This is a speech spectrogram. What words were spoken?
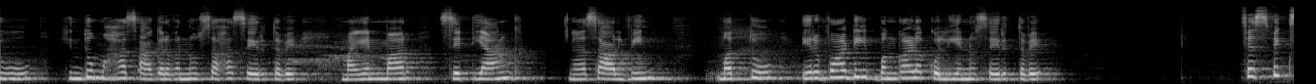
ಇವು ಹಿಂದೂ ಮಹಾಸಾಗರವನ್ನು ಸಹ ಸೇರುತ್ತವೆ. ಮಯನ್ಮಾರ್, ಸೆಟ್ಯಾಂಗ್ ಸಾಲ್ವಿನ್ ಮತ್ತು ಇರ್ವಾಡಿ ಬಂಗಾಳ ಕೊಲ್ಲಿಯನ್ನು ಸೇರುತ್ತವೆ. ಪೆಸಿಫಿಕ್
